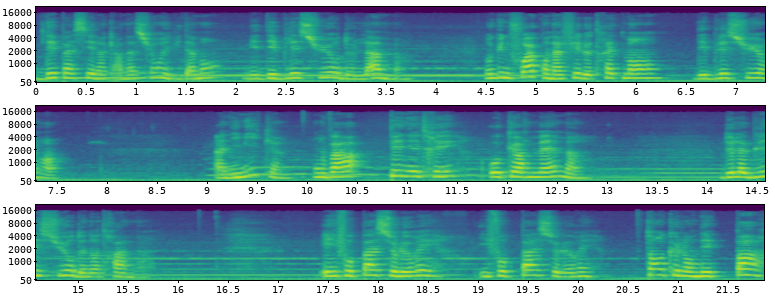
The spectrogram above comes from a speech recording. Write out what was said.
dépasser l'incarnation évidemment, mais des blessures de l'âme. Donc une fois qu'on a fait le traitement des blessures animiques, on va pénétrer au cœur même de la blessure de notre âme. Et il ne faut pas se leurrer, il ne faut pas se leurrer. Tant que l'on n'est pas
